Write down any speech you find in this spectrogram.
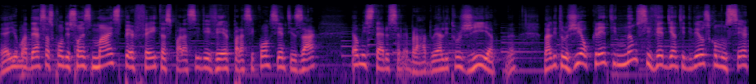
É, e uma dessas condições mais perfeitas para se viver, para se conscientizar, é o mistério celebrado, é a liturgia. Né? Na liturgia, o crente não se vê diante de Deus como um ser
